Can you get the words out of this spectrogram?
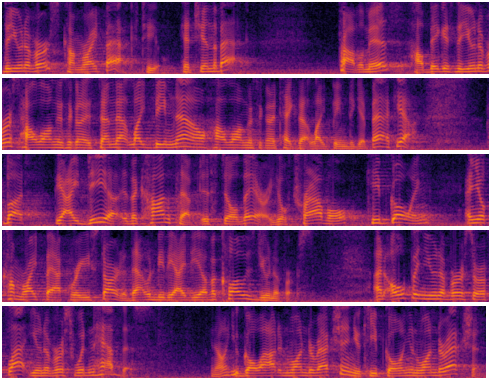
the universe, come right back to you, hit you in the back. Problem is, how big is the universe? How long is it going to send that light beam now? How long is it going to take that light beam to get back? Yeah. But the idea, the concept is still there. You'll travel, keep going, and you'll come right back where you started. That would be the idea of a closed universe. An open universe or a flat universe wouldn't have this. You know, you go out in one direction and you keep going in one direction.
